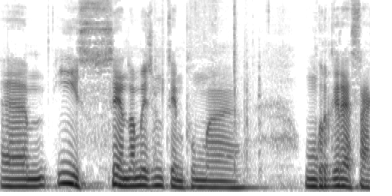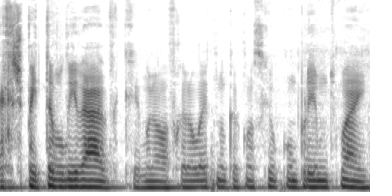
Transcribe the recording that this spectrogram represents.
Um, e isso sendo ao mesmo tempo uma, um regresso à respeitabilidade que Manuel Ferreira Leite nunca conseguiu cumprir muito bem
